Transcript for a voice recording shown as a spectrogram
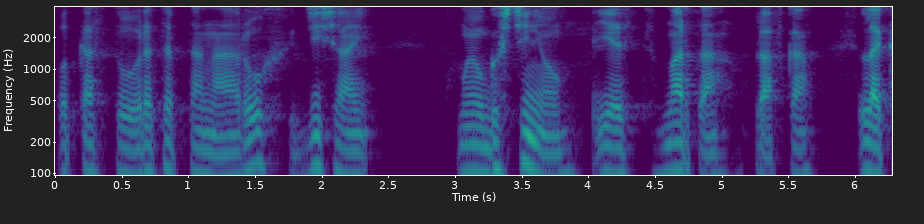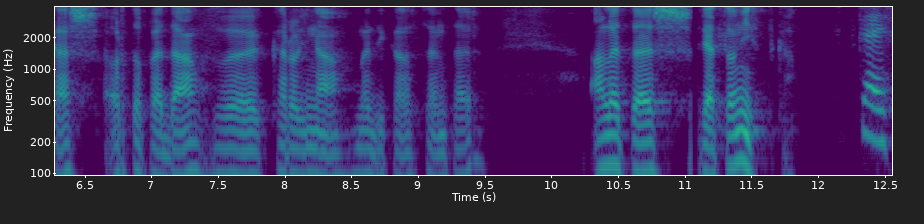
podcastu Recepta na Ruch. Dzisiaj moją gościnią jest Marta Sprawka, lekarz, ortopeda w Carolina Medical Center, ale też triatlonistka. Cześć,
